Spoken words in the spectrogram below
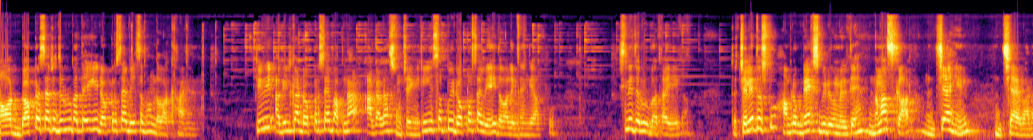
और डॉक्टर साहब से ज़रूर बताइए डॉक्टर साहब, ये सब हम दवा खाएँ हैं। क्योंकि अगिल का डॉक्टर साहब अपना आगा सोचेंगे कि ये सब कोई डॉक्टर साहब यही दवा लिख देंगे आपको। इसलिए ज़रूर बताइएगा। तो चलिए दोस्तों, हम लोग नेक्स्ट वीडियो में मिलते हैं। नमस्कार, जय हिंद, जय भारत।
